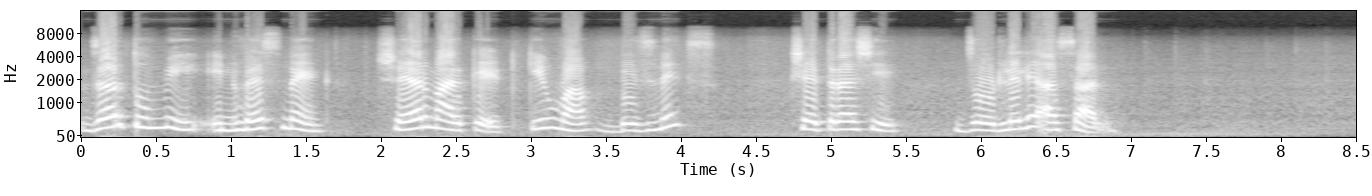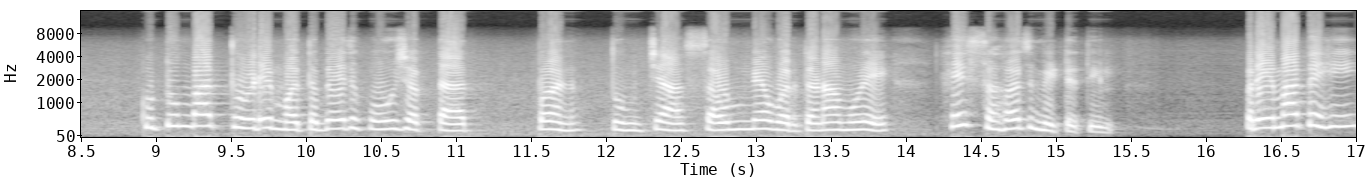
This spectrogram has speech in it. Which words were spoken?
जर तुम्ही इन्व्हेस्टमेंट शेअर मार्केट किंवा बिझनेस क्षेत्राशी जोडलेले असाल कुटुंबात थोडे मतभेद होऊ शकतात. पण तुमच्या सौम्य वर्तनामुळे हे सहज मिटतील. प्रेमातही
